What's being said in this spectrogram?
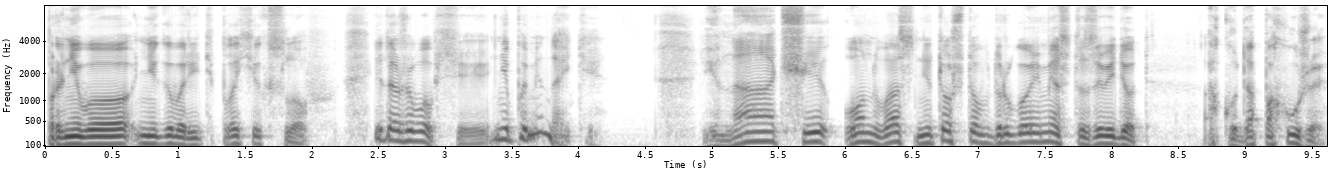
про него не говорите плохих слов и даже вовсе не поминайте. Иначе он вас не то что в другое место заведет, а куда похуже.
